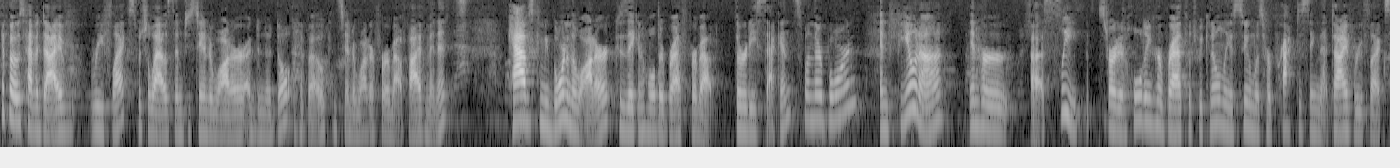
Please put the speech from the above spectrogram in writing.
Hippos have a dive reflex, which allows them to stand underwater. An adult hippo can stand underwater for about five minutes. Calves can be born in the water because they can hold their breath for about 30 seconds when they're born. And Fiona, in her uh, sleep, started holding her breath, which we can only assume was her practicing that dive reflex.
